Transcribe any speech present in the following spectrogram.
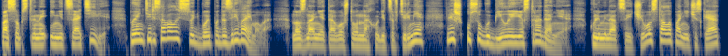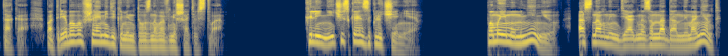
По собственной инициативе поинтересовалась судьбой подозреваемого, но знание того, что он находится в тюрьме, лишь усугубило ее страдания, кульминацией чего стала паническая атака, потребовавшая медикаментозного вмешательства. Клиническое заключение. По моему мнению, основным диагнозом на данный момент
